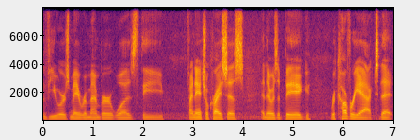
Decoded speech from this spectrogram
viewers may remember was the financial crisis, and there was a big recovery act that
